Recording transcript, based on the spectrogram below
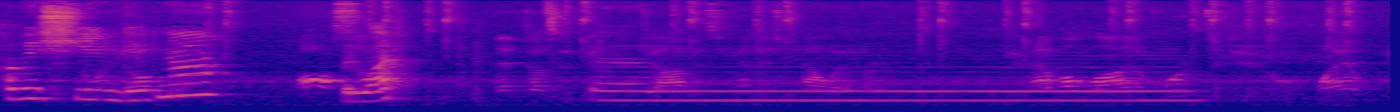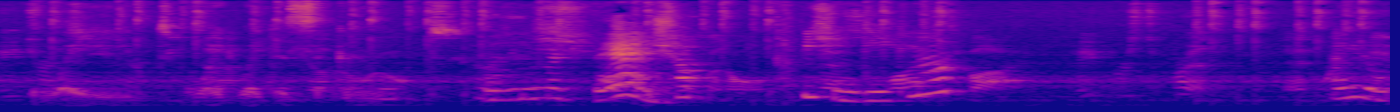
Habe ich hier einen Gegner? Wait, what? patrons Wait, wait, wait a second. Was ist mit? Ich hab, hab ich einen Gegner? I know.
